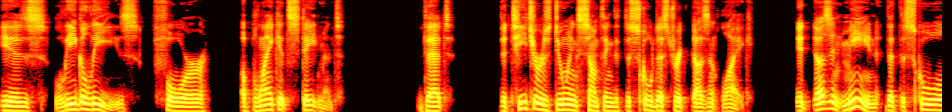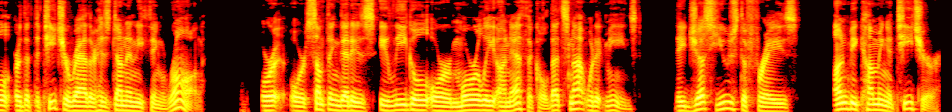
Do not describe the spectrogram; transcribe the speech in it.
is legalese for a blanket statement that the teacher is doing something that the school district doesn't like. It doesn't mean that the school or that the teacher rather has done anything wrong or or something that is illegal or morally unethical. That's not what it means. They just use the phrase unbecoming a teacher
